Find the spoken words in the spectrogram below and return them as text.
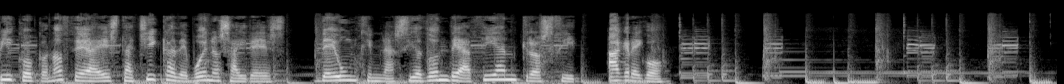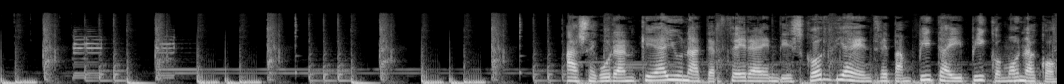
Pico conoce a esta chica de Buenos Aires, de un gimnasio donde hacían crossfit, agregó. Aseguran que hay una tercera en discordia entre Pampita y Pico Mónaco.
